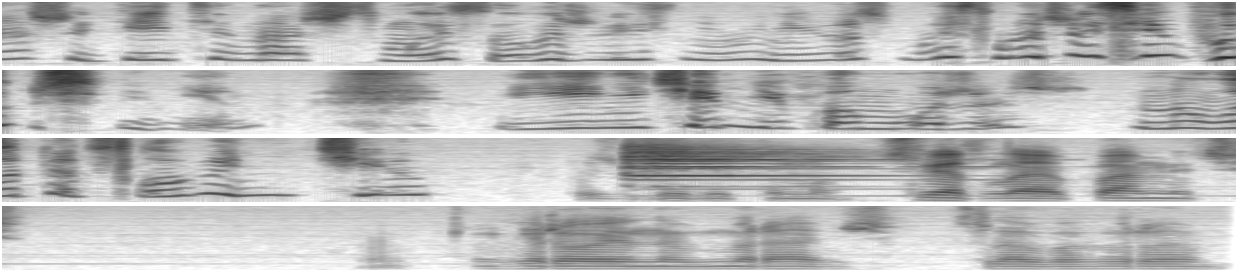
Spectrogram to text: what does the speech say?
Наши дети, наш смысл жизни, у нее смысла жизни больше нет. Ей ничем не поможешь. Ну вот от слова ничем. Пусть будет ему светлая память. Герої не вмирають. Слава героям.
